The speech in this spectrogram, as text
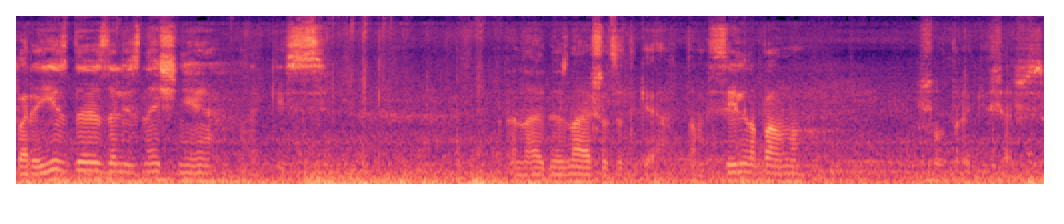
переїзди залізничні, якісь. Я навіть не знаю, що це таке. Там сіль, напевно. Шутер ще щось.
